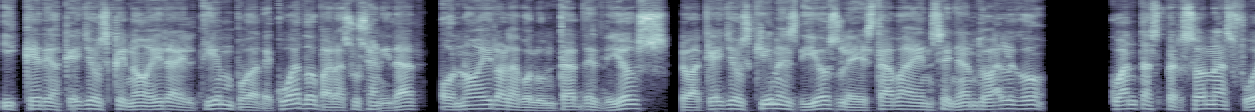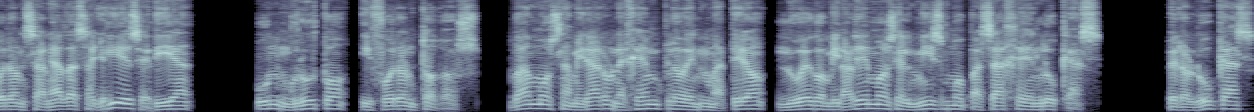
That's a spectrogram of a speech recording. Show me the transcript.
¿Y qué de aquellos que no era el tiempo adecuado para su sanidad, o no era la voluntad de Dios, o aquellos quienes Dios le estaba enseñando algo? ¿Cuántas personas fueron sanadas allí ese día? Un grupo, y fueron todos. Vamos a mirar un ejemplo en Mateo, luego miraremos el mismo pasaje en Lucas. Pero Lucas,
